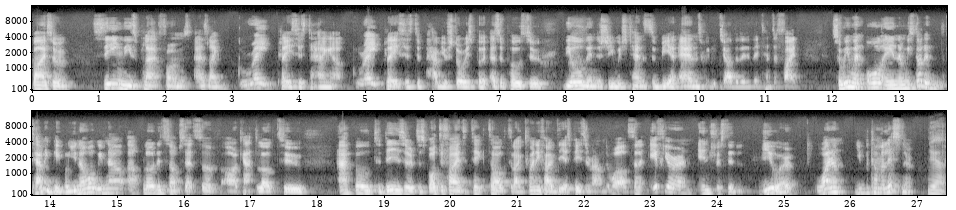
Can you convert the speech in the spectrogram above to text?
by sort of seeing these platforms as like great places to hang out, great places to have your stories put, as opposed to the old industry, which tends to be at ends with each other. They, they tend to fight. So we went all in and we started telling people, you know what, we've now uploaded subsets of our catalog to Apple, to Deezer, to Spotify, to TikTok, to like 25 DSPs around the world. So if you're an interested viewer, why don't you become a listener? Yeah.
